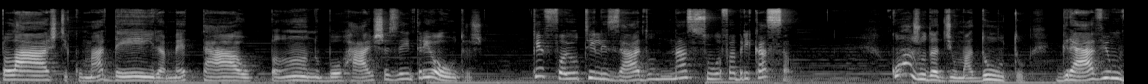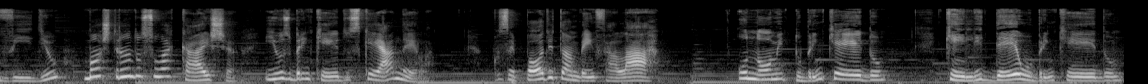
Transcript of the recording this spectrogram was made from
plástico, madeira, metal, pano, borrachas, entre outros, que foi utilizado na sua fabricação. Com a ajuda de um adulto, grave um vídeo mostrando sua caixa e os brinquedos que há nela. Você pode também falar o nome do brinquedo, quem lhe deu o brinquedo,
